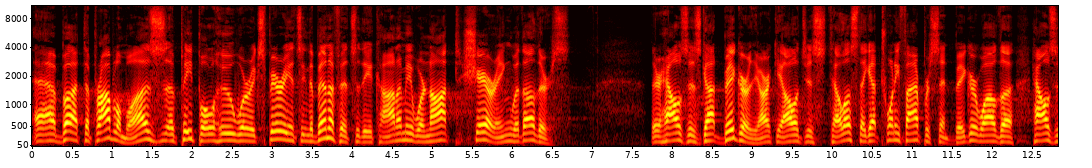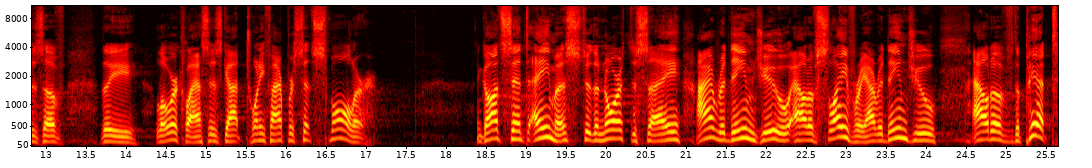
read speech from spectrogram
Uh, but the problem was uh, people who were experiencing the benefits of the economy were not sharing with others. Their houses got bigger. The archaeologists tell us they got 25% bigger, while the houses of the lower classes got 25% smaller. And God sent Amos to the north to say, I redeemed you out of slavery. I redeemed you out of the pit.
